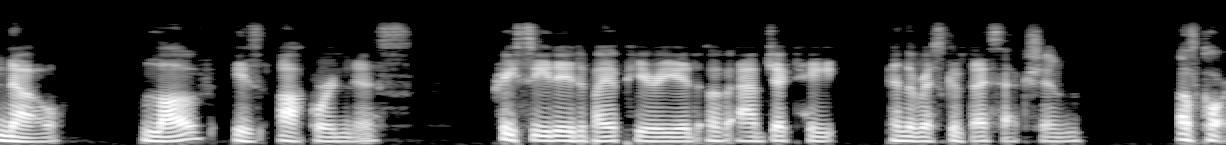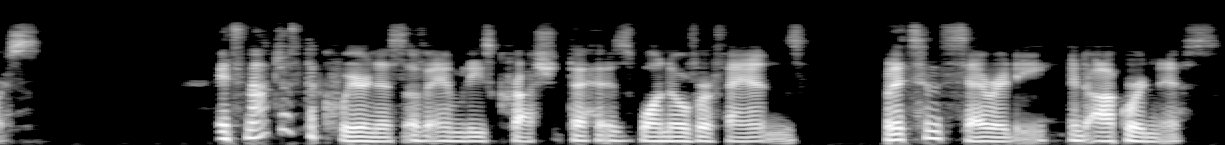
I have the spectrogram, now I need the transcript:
No, love is awkwardness, preceded by a period of abject hate and the risk of dissection. Of course. It's not just the queerness of Amity's crush that has won over fans, but its sincerity and awkwardness.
